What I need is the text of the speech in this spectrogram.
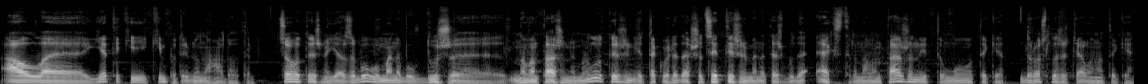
Але є такі, яким потрібно нагадувати. Цього тижня я забув, у мене був дуже навантажений минулий тиждень, і так виглядає, що цей тиждень в мене теж буде екстра навантажений, тому таке доросле життя, воно таке.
